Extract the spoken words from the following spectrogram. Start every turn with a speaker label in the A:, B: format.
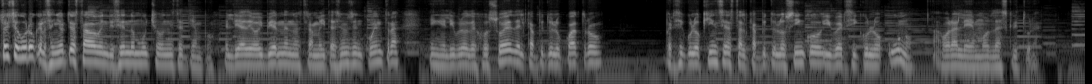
A: Estoy seguro que el Señor te ha estado bendiciendo mucho en este tiempo. El día de hoy, viernes, nuestra meditación se encuentra en el libro de Josué, del capítulo 4, versículo 15 hasta el capítulo 5 y versículo 1. Ahora leemos la escritura.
